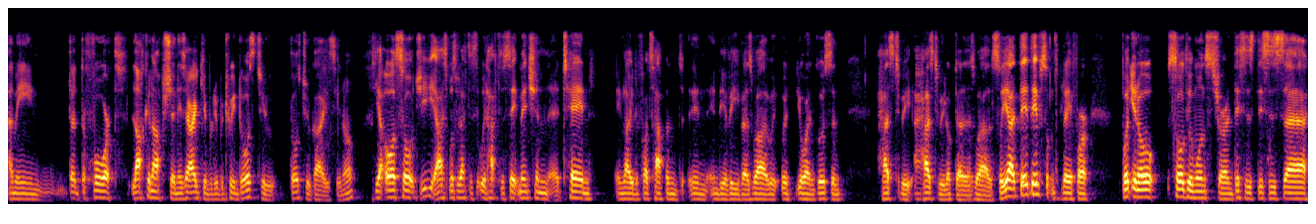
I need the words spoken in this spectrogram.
I mean, the the fourth locking option is arguably between those two those two guys, you know. Yeah. Also, gee, I suppose we'll have to we'll have to say mention uh, ten in light of what's happened in in the Aviva as well with, with Johan has to be has to be looked at as well. So yeah, they, they have something to play for. But you know, so do Munster, and this is this is uh,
